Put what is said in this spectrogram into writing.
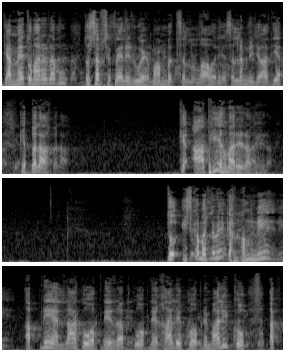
क्या मैं तुम्हारा रब हूँ? तो सबसे पहले रूह मोहम्मद सल्लल्लाहु अलैहि वसल्लम ने जवाब दिया कि बला, कि आप ही हमारे रब हैं। तो इसका मतलब है कि हमने अपने अल्लाह को, अपने रब को, अपने खालिक को, अपने मालिक को अब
